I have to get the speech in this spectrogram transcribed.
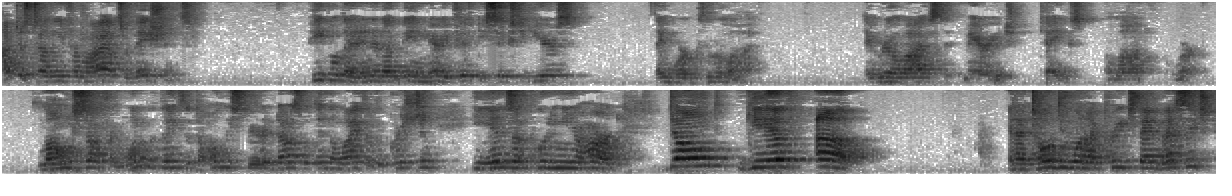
I'm just telling you from my observations. People that ended up being married 50, 60 years, they work through a lot. They realize that marriage takes a lot work. Long suffering. One of the things that the Holy Spirit does within the life of a Christian, He ends up putting in your heart don't give up. And I told you when I preached that message,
